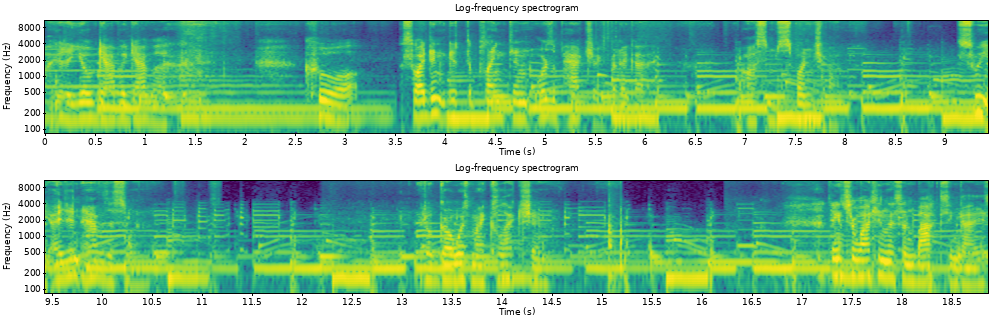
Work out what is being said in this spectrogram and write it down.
I got a Yo Gabba Gabba. cool. So I didn't get the Plankton or the Patrick, but I got an awesome SpongeBob. Sweet, I didn't have this one. It'll go with my collection. Thanks for watching this unboxing, guys.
